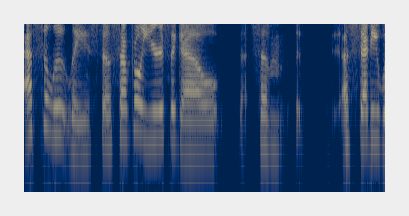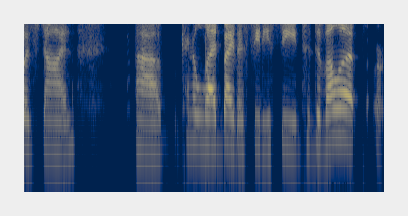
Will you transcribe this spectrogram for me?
Absolutely. So several years ago, some a study was done, uh, kind of led by the CDC, to develop, or,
